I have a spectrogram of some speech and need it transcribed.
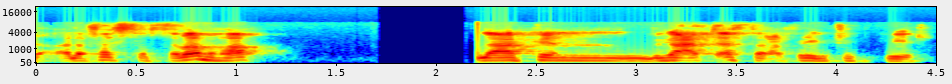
أفسر سببها لكن قاعد تأثر على الفريق بشكل كبير.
